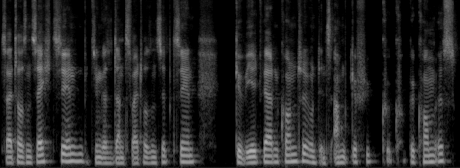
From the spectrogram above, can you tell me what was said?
2016 bzw. dann 2017 gewählt werden konnte und ins Amt gekommen ist?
